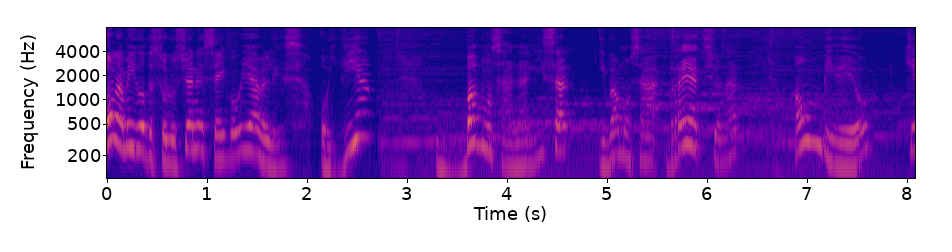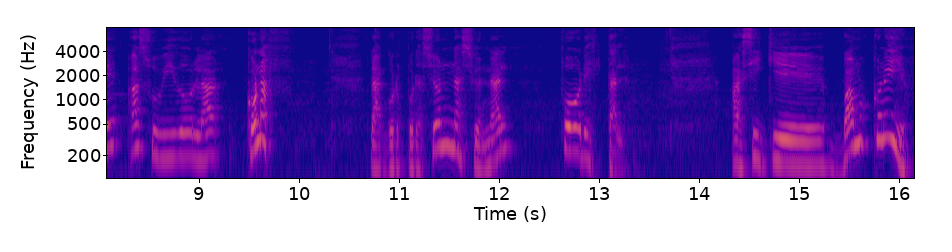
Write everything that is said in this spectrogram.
Hola amigos de Soluciones Ecoviables. Hoy día vamos a analizar y vamos a reaccionar a un video que ha subido la CONAF, la Corporación Nacional Forestal. Así que vamos con ello.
